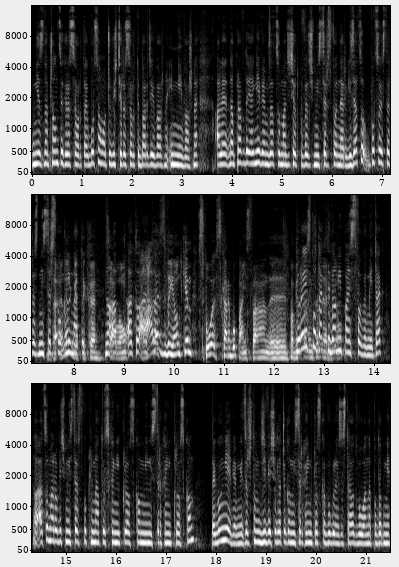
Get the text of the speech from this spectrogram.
nieznaczących resortach, bo są oczywiście resorty bardziej ważne i mniej ważne, ale naprawdę ja nie wiem, za co ma dzisiaj odpowiadać Ministerstwo Energii, za co, po co jest teraz Ministerstwo Klimatu. No, a- a to- a ale z wyjątkiem spółek Skarbu Państwa yy, które jest pod aktywami państwowymi, tak? No, a co ma robić Ministerstwo Klimatu z Henikloską, minister Henikloską? Tego nie wiem. Zresztą dziwię się, dlaczego minister Henikloska w ogóle nie została odwołana, podobnie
